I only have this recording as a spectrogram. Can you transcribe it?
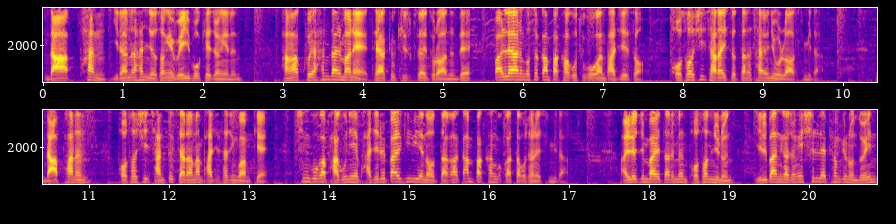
나판이라는 한 여성의 웨이보 계정에는 방학 후에 한 달 만에 대학교 기숙사에 돌아왔는데 빨래하는 것을 깜빡하고 두고 간 바지에서 버섯이 자라 있었다는 사연이 올라왔습니다. 나판은 버섯이 잔뜩 자라난 바지 사진과 함께 친구가 바구니에 바지를 빨기 위해 넣었다가 깜빡한 것 같다고 전했습니다. 알려진 바에 따르면 버섯류는 일반 가정의 실내 평균 온도인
